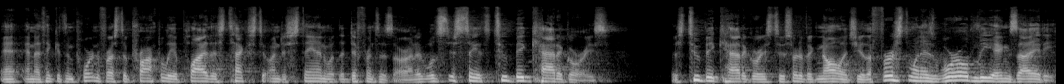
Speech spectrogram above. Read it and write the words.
and, I think it's important for us to properly apply this text to understand what the differences are. And I will just say it's two big categories. There's two big categories to sort of acknowledge here. The first one is worldly anxiety.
